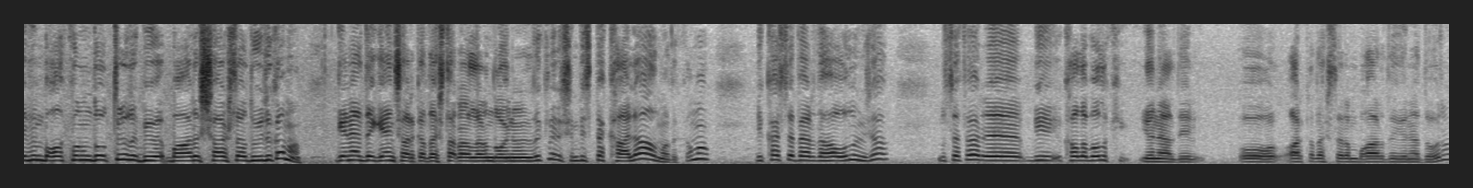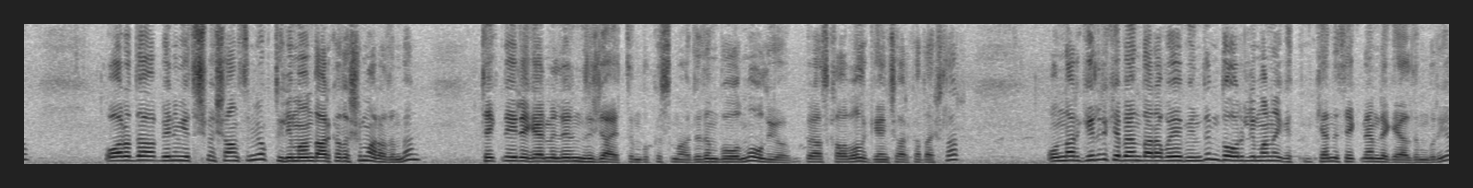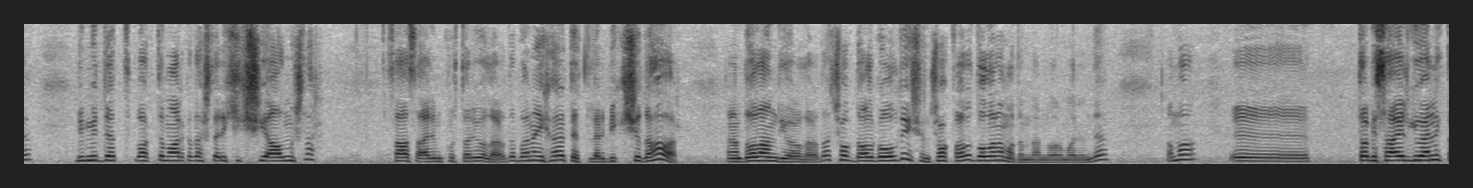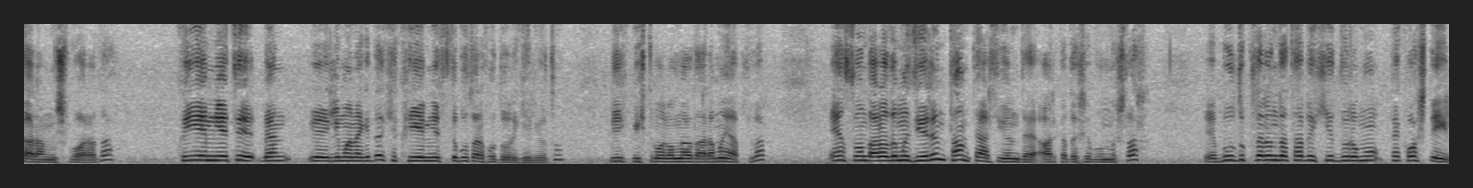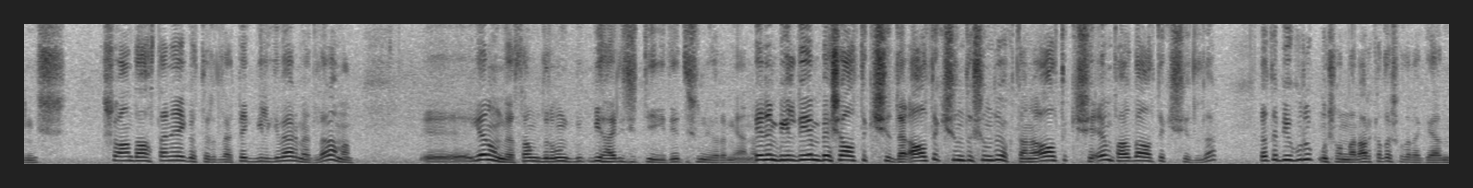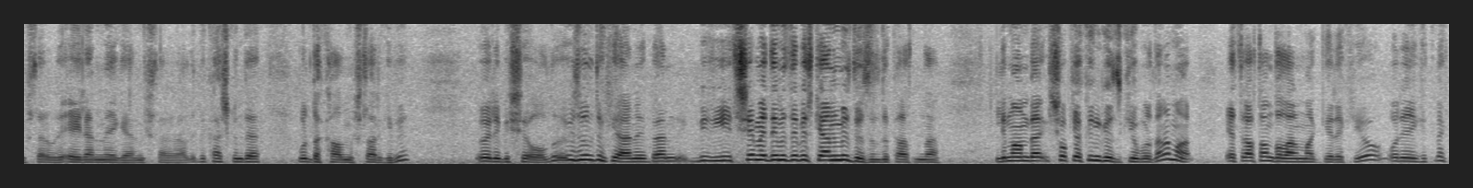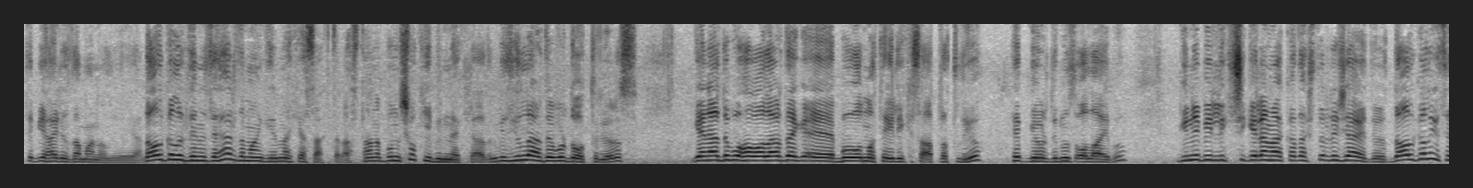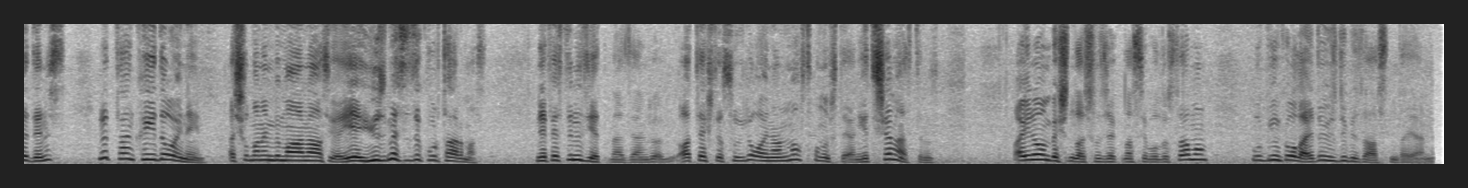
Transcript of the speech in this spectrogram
Evin balkonunda oturuyorduk bir bağırış çağrışlar duyduk ama genelde genç arkadaşlar aralarında oynadıkları için biz pek hale almadık ama birkaç sefer daha olunca bu sefer e, bir kalabalık yöneldi o arkadaşların bağırdığı yöne doğru. O arada benim yetişme şansım yoktu. Limanda arkadaşımı aradım ben. Tekneyle gelmelerini rica ettim bu kısma. Dedim bu olma oluyor. Biraz kalabalık genç arkadaşlar. Onlar gelirken ben de arabaya bindim. Doğru limana gittim. Kendi teknemle geldim buraya. Bir müddet baktım arkadaşlar iki kişiyi almışlar. Sağ salim kurtarıyorlardı. Bana işaret ettiler. Bir kişi daha var. Yani dolan diyorlar da. Çok dalga olduğu için çok fazla dolanamadım ben normalinde. Ama eee tabii sahil güvenlik de aranmış bu arada. Kıyı emniyeti ben e, limana giderken kıyı emniyeti de bu tarafa doğru geliyordu. Büyük bir ihtimal onlar da arama yaptılar. En sonunda aradığımız yerin tam tersi yönde arkadaşı bulmuşlar. E, bulduklarında tabii ki durumu pek hoş değilmiş. Şu anda hastaneye götürdüler. Pek bilgi vermediler ama e, yanılmıyorsam durumun bir, bir hayli ciddi diye düşünüyorum yani. Benim bildiğim 5-6 kişiler. 6 kişinin dışında yok tane. 6 kişi en fazla 6 kişiydiler. Zaten bir grupmuş onlar. Arkadaş olarak gelmişler. Buraya eğlenmeye gelmişler herhalde. Birkaç günde burada kalmışlar gibi. Öyle bir şey oldu. Üzüldük yani. Ben biz yetişemediğimizde biz kendimiz de üzüldük aslında. Liman belki çok yakın gözüküyor buradan ama etraftan dolanmak gerekiyor. Oraya gitmek de bir hayli zaman alıyor yani. Dalgalı denize her zaman girmek yasaktır aslında. Bunu çok iyi bilmek lazım. Biz yıllardır burada oturuyoruz. Genelde bu havalarda e, boğulma tehlikesi atlatılıyor. Hep gördüğümüz olay bu. Günübirlikçi gelen arkadaşları rica ediyoruz. Dalgalı ise deniz lütfen kıyıda oynayın. Açılmanın bir manası yok. E, Yüzme sizi kurtarmaz. Nefesiniz yetmez yani. Ateşle suyla oynanmaz sonuçta yani yetişemezsiniz. Ayın 15'inde açılacak nasip olursa ama bugünkü olay da üzdü bizi aslında yani.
